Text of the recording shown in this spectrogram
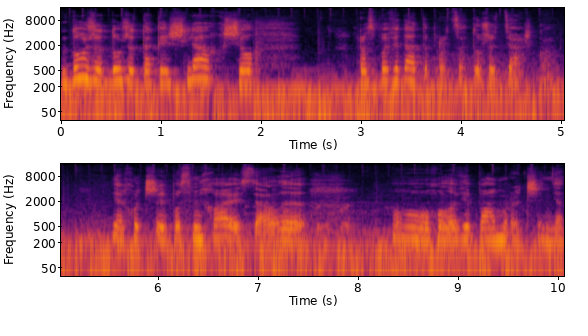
Дуже-дуже такий шлях, що розповідати про це дуже тяжко. Я хоч і посміхаюся, але у голові паморочення,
